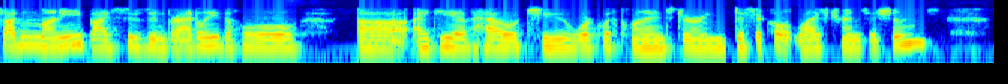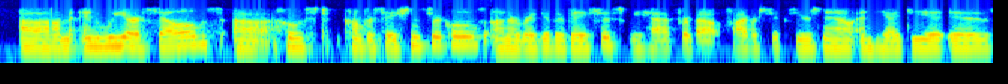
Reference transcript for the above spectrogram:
Sudden Money by Susan Bradley, the whole uh, idea of how to work with clients during difficult life transitions. Um, and we ourselves uh, host conversation circles on a regular basis. We have for about five or six years now, and the idea is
